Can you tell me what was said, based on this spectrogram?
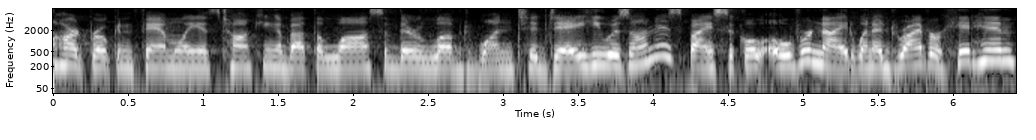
A heartbroken family is talking about the loss of their loved one today. He was on his bicycle overnight when a driver hit him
